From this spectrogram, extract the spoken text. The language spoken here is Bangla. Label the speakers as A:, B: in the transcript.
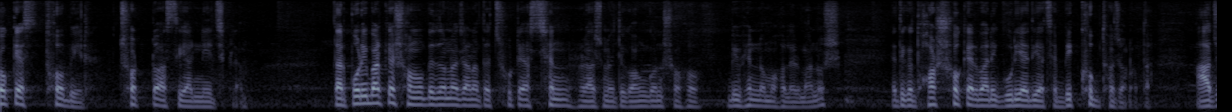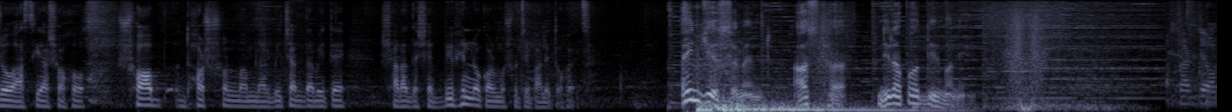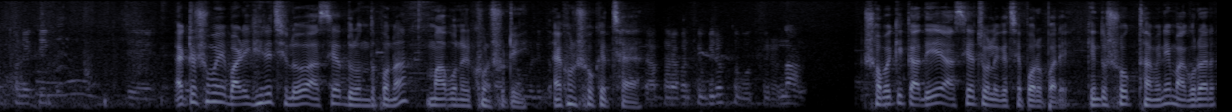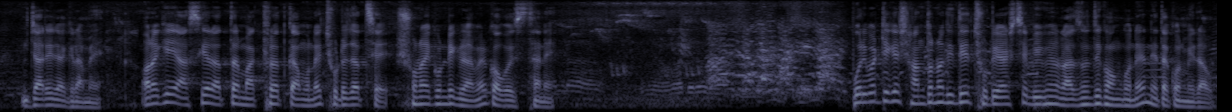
A: শোকে স্থবির ছোট্ট আসিয়ার নিজ গ্রাম। তার পরিবারকে সমবেদনা জানাতে ছুটে আসছেন রাজনৈতিক অঙ্গন সহ বিভিন্ন মহলের মানুষ। এদিকে ধর্ষকের বাড়ি গুড়িয়ে দিয়েছে বিক্ষুব্ধ জনতা। আজও আসিয়া সহ সব ধর্ষণ মামলার বিচার দাবিতে সারা দেশে বিভিন্ন কর্মসূচি পালিত হয়েছে।
B: এনজিএস সিমেন্ট আস্থা নিরাপদ নির্মাণে।
C: আপনার যে অর্থনৈতিক
D: একটা সময় বাড়ি ঘিরে ছিল আসিয়ার দুরন্তপনা, মা বোনের খুনসুটি। এখন শোকের ছায়া। সবাইকে কাঁদিয়ে আসিয়া চলে গেছে পরপারে, কিন্তু শোক থামেনি মাগুরার জারিরা গ্রামে। অনেকেই আসিয়ার আত্মার মাগফিরাত কামনে ছুটে যাচ্ছে সোনাইকুণ্ডি গ্রামের কবরস্থানে। পরিবারটিকে সান্ত্বনা দিতে ছুটে আসছে বিভিন্ন রাজনৈতিক অঙ্গনের নেতাকর্মীরাও।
